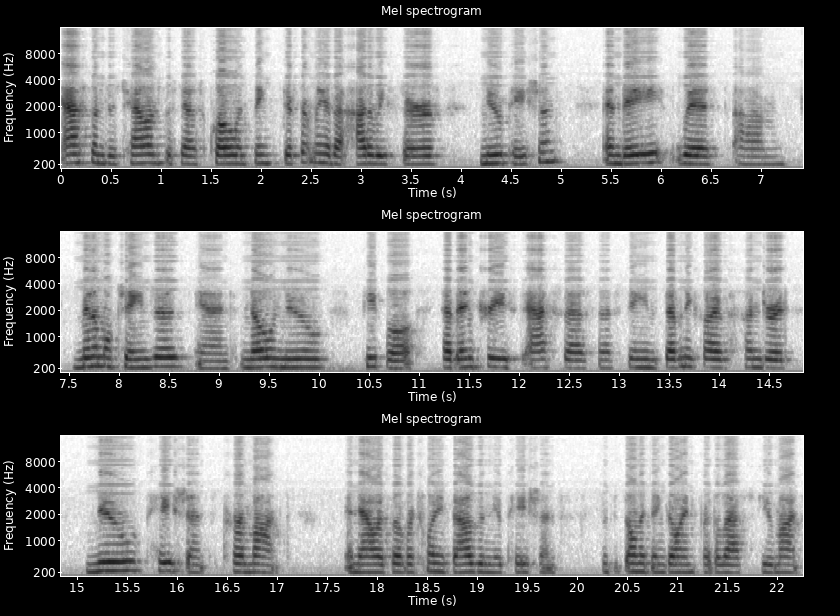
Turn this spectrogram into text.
asked them to challenge the status quo and think differently about how do we serve new patients. And they, with um, minimal changes and no new people, have increased access and have seen 7,500 new patients per month. And now it's over 20,000 new patients since it's only been going for the last few months.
